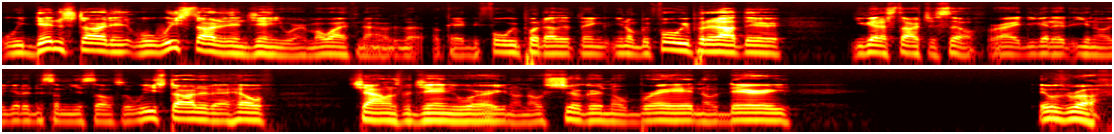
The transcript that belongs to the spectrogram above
we didn't start in well, we started in January. My wife and I Mm-hmm. was like, okay, before we put other things, you know, before we put it out there, you got to start yourself, right? You got to you know you got to do something yourself. So we started a health challenge for January. You know, no sugar, no bread, no dairy. It was rough.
